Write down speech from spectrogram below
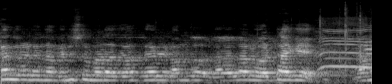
ನರೇಂದ್ರಣ್ಣನ ಮಿನಿಸ್ಟರ್ ಮಾಡೋ ಜವಾಬ್ದಾರಿ ನಮ್ದು. ನಾವೆಲ್ಲರೂ ಒಟ್ಟಾಗಿ ನಮ್ಮ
